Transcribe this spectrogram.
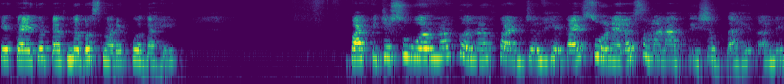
हे काय गटातनं बसणारे पद आहे? बाकीचे सुवर्ण कनक कांचन हे काय सोन्याला समानार्थी शब्द आहेत आणि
